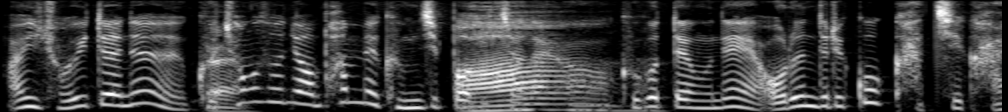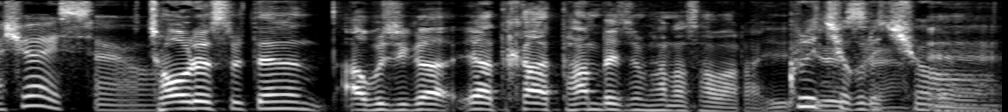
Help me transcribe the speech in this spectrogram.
아니, 저희 때는 그 네. 청소년 판매 금지법 아. 있잖아요. 그것 때문에 어른들이 꼭 같이 가셔야 했어요. 저 어렸을 때는 아버지가 야, 가 담배 좀 하나 사와라. 이- 그렇죠, 이랬어요. 그렇죠. 예,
